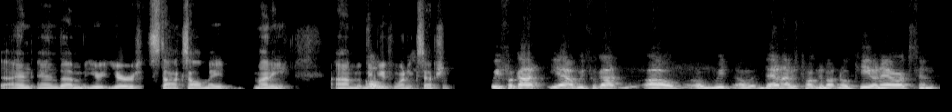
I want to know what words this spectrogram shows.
And and um your your stocks all made money, um maybe oh, with one exception. We forgot. Yeah, we forgot. Uh, uh we uh, then I was talking about Nokia and Ericsson.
